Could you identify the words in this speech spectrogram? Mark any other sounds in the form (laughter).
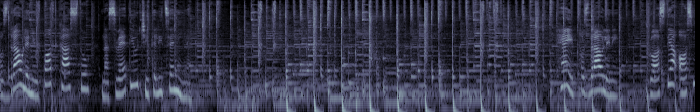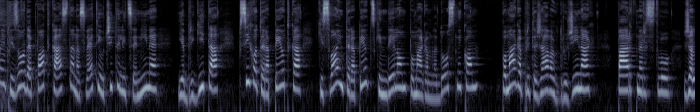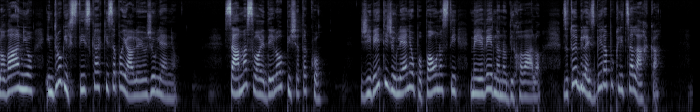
Pozdravljeni v podkastu na sveti učiteljice Nine. Hej, pozdravljeni! Gostja osme epizode podcasta na sveti učiteljice Nine je Brigita, psihoterapeutka, ki s svojim terapevtskim delom pomaga mladostnikom, pomaga pri težavah v družinah, partnerstvu, žalovanju in drugih stiskah, ki se pojavljajo v življenju. Sama svoje delo opiše tako: Živeti življenje v popolnosti me je vedno navdihovalo, zato je bila izbira poklica lahka.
